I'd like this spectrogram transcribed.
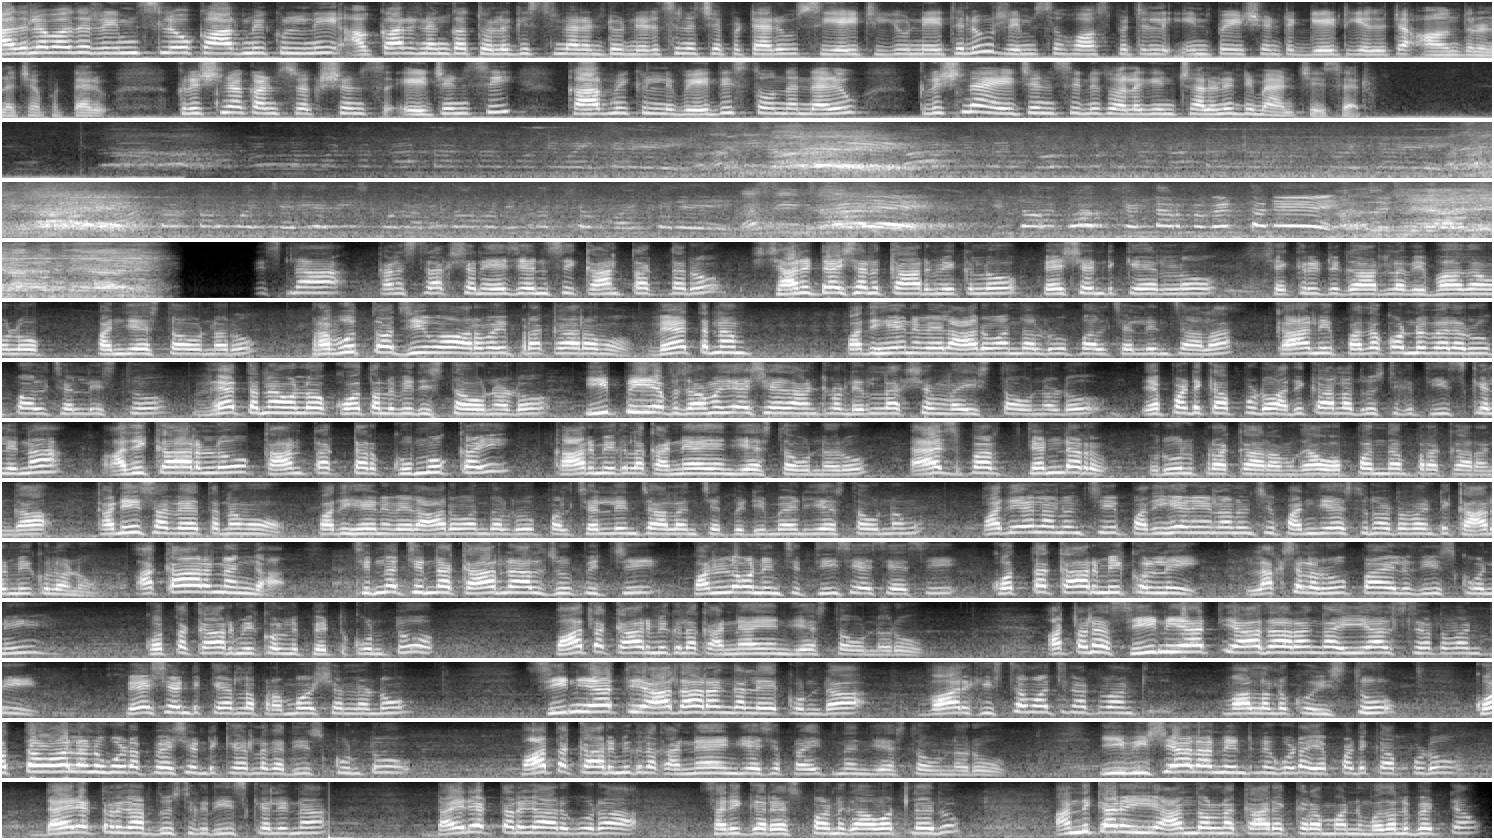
ఆదిలాబాద్ రిమ్స్లో కార్మికుల్ని అకారణంగా తొలగిస్తున్నారంటూ నిరసన చేపట్టారు సిఐటియు నేతలు. రిమ్స్ హాస్పిటల్ ఇన్పేషెంట్ గేట్ ఎదుట ఆందోళన చేపట్టారు. కృష్ణ కన్స్ట్రక్షన్స్ ఏజెన్సీ కార్మికుల్ని వేధిస్తోందన్నారు. కృష్ణ ఏజెన్సీని తొలగించాలని డిమాండ్ చేశారు. కాంట్రాక్టర్పై Krishna construction agency contractor sanitation కార్మికులు పేషెంట్ కేర్లో సెక్యూరిటీ గార్డుల విభాగంలో పనిచేస్తూ ఉన్నారు. ప్రభుత్వ జీవో అరవై ప్రకారము వేతనం పదిహేను వేల ఆరు వందల రూపాయలు చెల్లించాలా? కానీ పదకొండు వేల రూపాయలు చెల్లిస్తూ వేతనంలో కోతలు విధిస్తూ ఉన్నాడు. ఈపీఎఫ్ జమ చేసే దాంట్లో నిర్లక్ష్యం వహిస్తూ ఉన్నాడు. ఎప్పటికప్పుడు అధికారుల దృష్టికి తీసుకెళ్ళినా అధికారులు కాంట్రాక్టర్ కుమ్ముక్కై కార్మికులకు అన్యాయం చేస్తూ ఉన్నారు. యాజ్ పర్ టెండర్ రూల్ ప్రకారంగా ఒప్పందం ప్రకారంగా కనీస వేతనము పదిహేను వేల ఆరు వందల రూపాయలు చెల్లించాలని చెప్పి డిమాండ్ చేస్తూ ఉన్నాము. పదేళ్ళ నుంచి పదిహేనేళ్ళ నుంచి పనిచేస్తున్నటువంటి కార్మికులను అకారణంగా చిన్న చిన్న కారణాలు చూపించి పనిలో నుంచి తీసేసేసి కొత్త కార్మికుల్ని లక్షల రూపాయలు తీసుకొని కొత్త కార్మికుల్ని పెట్టుకుంటూ పాత కార్మికులకు అన్యాయం చేస్తూ ఉన్నారు. అట్లనే సీనియారిటీ ఆధారంగా ఇవ్వాల్సినటువంటి పేషెంట్ కేర్ల ప్రమోషన్లను సీనియారిటీ ఆధారంగా లేకుండా వారికి ఇష్టం వచ్చినటువంటి వాళ్ళకు ఇస్తూ కొత్త వాళ్ళను కూడా పేషెంట్ కేర్లుగా తీసుకుంటూ పాత కార్మికులకు అన్యాయం చేసే ప్రయత్నం చేస్తూ ఉన్నారు. ఈ విషయాలన్నింటినీ కూడా ఎప్పటికప్పుడు డైరెక్టర్ గారి దృష్టికి తీసుకెళ్ళినా డైరెక్టర్ గారు కూడా సరిగ్గా రెస్పాండ్ కావట్లేదు. అందుకని ఈ ఆందోళన కార్యక్రమాన్ని మొదలుపెట్టాం.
